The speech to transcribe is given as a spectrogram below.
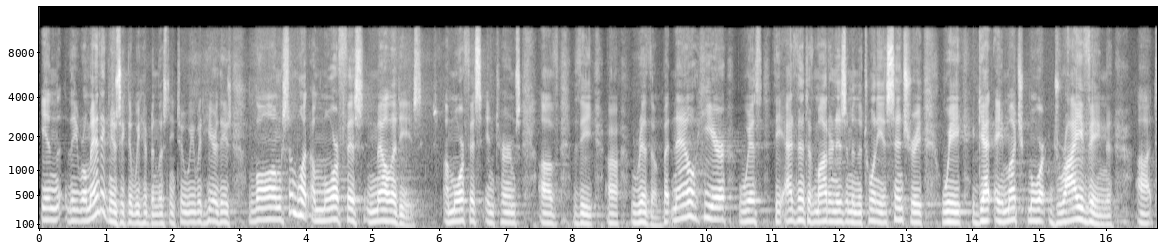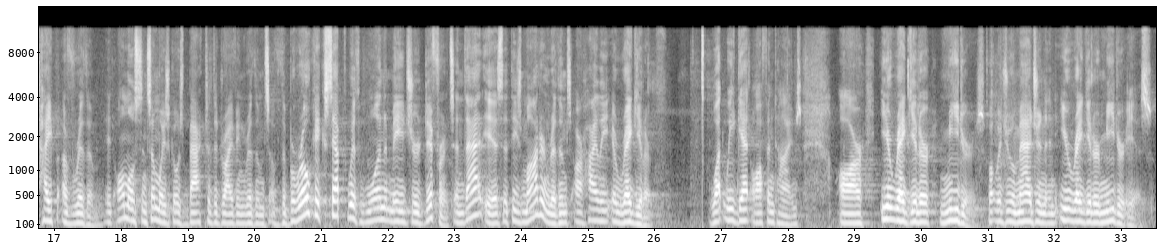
In the romantic music that we have been listening to, we would hear these long, somewhat amorphous melodies amorphous in terms of the uh, rhythm. But now here with the advent of modernism in the 20th century, we get a much more driving uh, type of rhythm. It almost in some ways goes back to the driving rhythms of the Baroque except with one major difference and that is that these modern rhythms are highly irregular. What we get oftentimes are irregular meters. What would you imagine an irregular meter is?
